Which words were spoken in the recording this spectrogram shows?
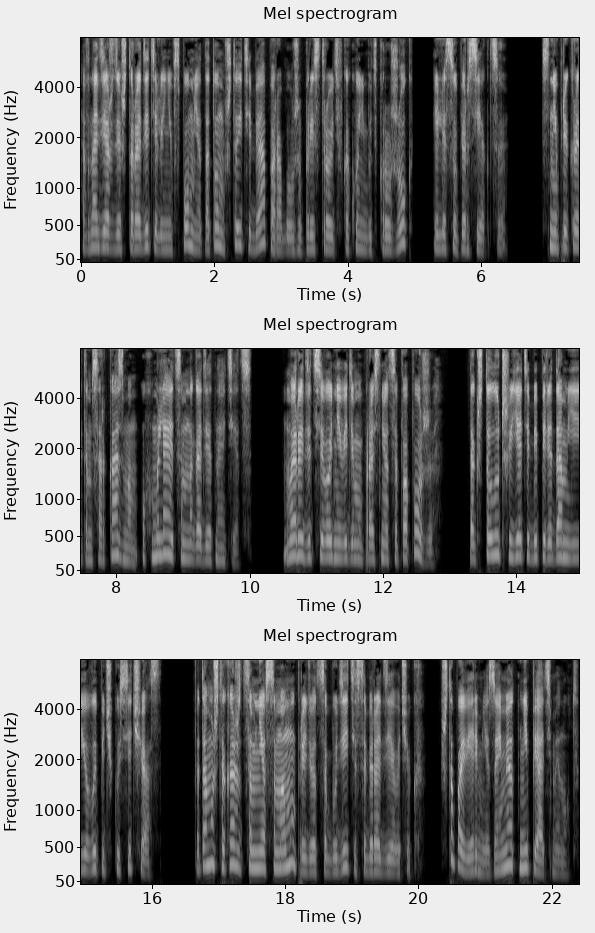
в надежде, что родители не вспомнят о том, что и тебя пора бы уже пристроить в какой-нибудь кружок или суперсекцию. С неприкрытым сарказмом ухмыляется многодетный отец. Мередит сегодня, видимо, проснется попозже, так что лучше я тебе передам ее выпечку сейчас, Потому что, кажется, мне самому придется будить и собирать девочек, что, поверь мне, займет не пять минут.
